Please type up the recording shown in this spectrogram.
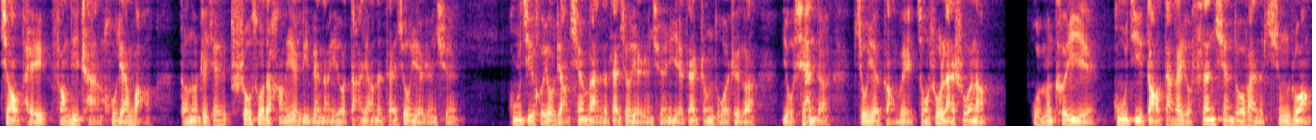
教培、房地产、互联网等等这些收缩的行业里边呢，也有大量的再就业人群，估计会有两千万的再就业人群也在争夺这个有限的就业岗位。总数来说呢，我们可以估计到大概有三千多万的青壮。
